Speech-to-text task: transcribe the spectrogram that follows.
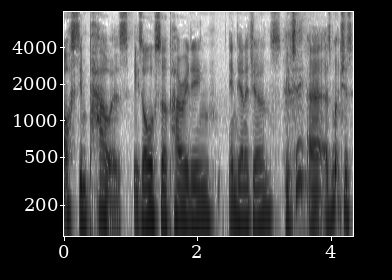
Austin Powers is also parodying Indiana Jones. is it? Uh, as much as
